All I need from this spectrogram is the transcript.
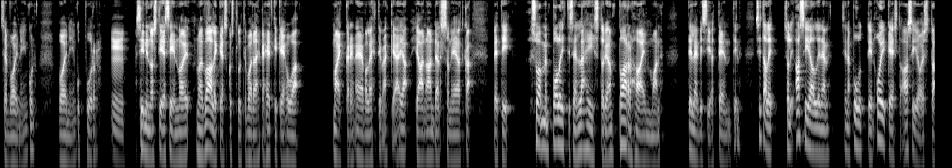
se voi, niin kuin, voi niin kuin purra. Mm. Sini nosti esiin noin noi vaalikeskustelut ja voidaan ehkä hetki kehua Maikkarin Eeva Lehtimäkeä ja Jaan Anderssonia, jotka veti Suomen poliittisen lähihistorian parhaimman televisiotentin. Sitä oli, se oli asiallinen, siinä puhuttiin oikeista asioista,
